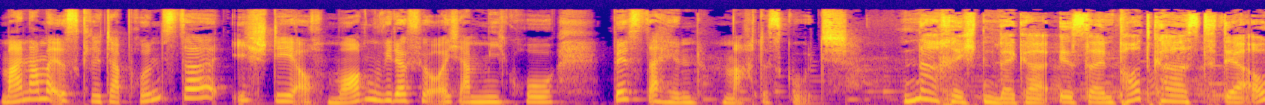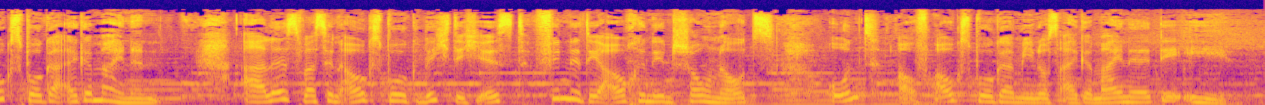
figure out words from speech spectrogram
Mein Name ist Greta Brünster. Ich stehe auch morgen wieder für euch am Mikro. Bis dahin, macht es gut. Nachrichtenwecker ist ein Podcast der Augsburger Allgemeinen. Alles, was in Augsburg wichtig ist, findet ihr auch in den Show Notes und auf augsburger-allgemeine.de.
